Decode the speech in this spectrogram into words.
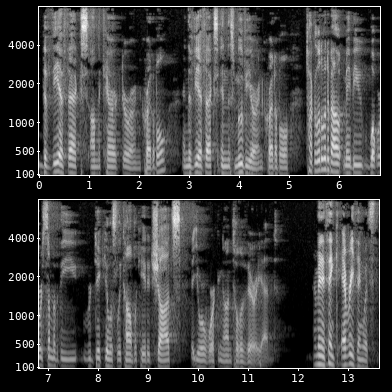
The VFX on the character are incredible, and the VFX in this movie are incredible. Talk a little bit about maybe what were some of the ridiculously complicated shots that you were working on till the very end. I mean, I think everything with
